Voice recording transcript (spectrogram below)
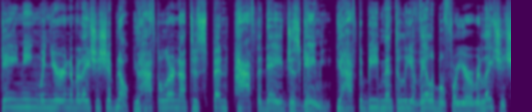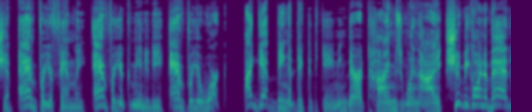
gaming when you're in a relationship. No, you have to learn not to spend half the day just gaming. You have to be mentally available for your relationship and for your family and for your community and for your work. I get being addicted to gaming. There are times when I should be going to bed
